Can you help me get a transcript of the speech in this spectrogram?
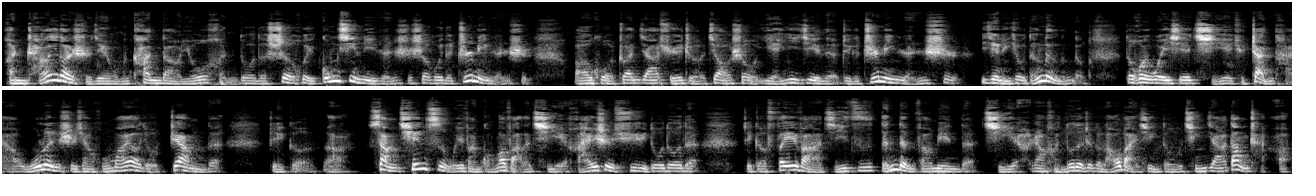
很长一段时间，我们看到有很多的社会公信力人士、社会的知名人士，包括专家学者、教授、演艺界的这个知名人士、意见领袖等等等等，都会为一些企业去站台啊。无论是像鸿茅药酒这样的。这个啊，上千次违反广告法的企业，还是许许多多的这个非法集资等等方面的企业啊，让很多的这个老百姓都倾家荡产啊，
